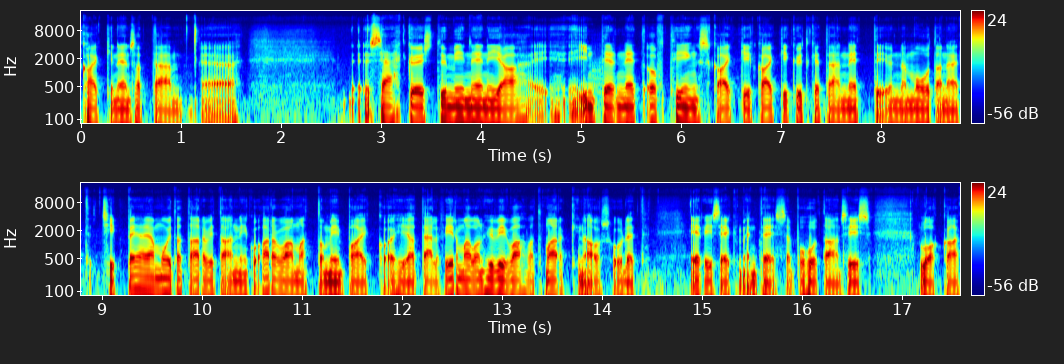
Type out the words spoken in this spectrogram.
kaikkinensa tämä eh, sähköistyminen ja Internet of Things, kaikki, kaikki kytketään nettiin ynnä muuta. Näitä chippejä ja muita tarvitaan niin kuin arvaamattomiin paikkoihin ja tällä firmalla on hyvin vahvat markkinaosuudet eri segmenteissä. Puhutaan siis luokkaa 10-40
